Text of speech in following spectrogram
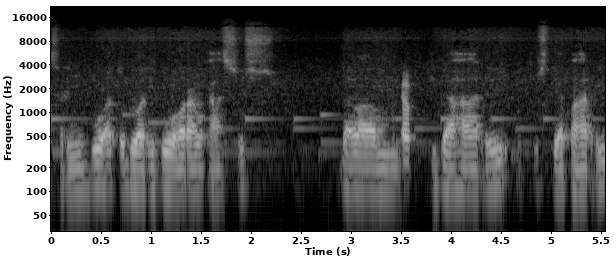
seribu atau dua ribu orang kasus dalam Yep. tiga hari itu setiap hari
